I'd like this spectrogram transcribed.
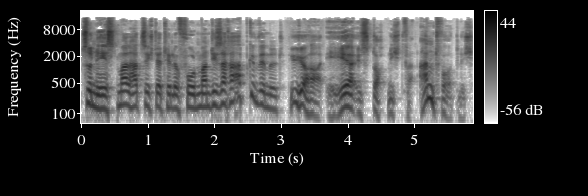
Zunächst mal hat sich der Telefonmann die Sache abgewimmelt. Ja, er ist doch nicht verantwortlich.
